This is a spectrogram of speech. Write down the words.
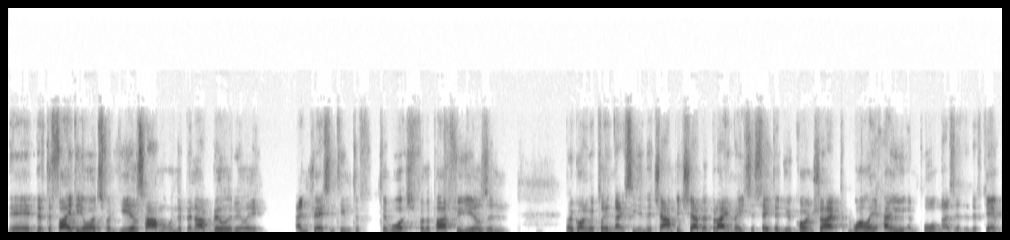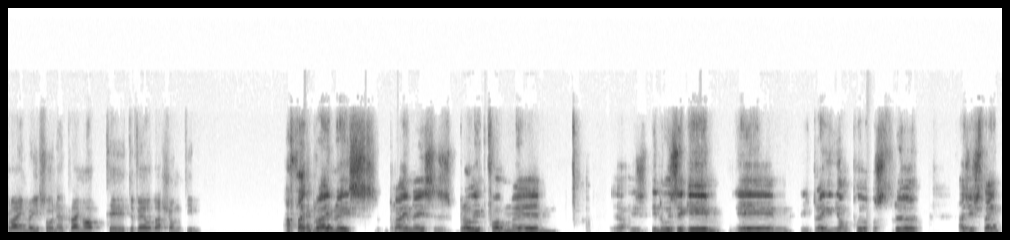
Uh, they've defied the odds for years, Hamilton. They've been a really, really interesting team to, to watch for the past few years, and they're going to be playing next season in the Championship. But Brian Rice has signed a new contract. Wally, how important is it that they've kept Brian Rice on to bring up to develop this young team? I think Brian Rice, Brian Rice is brilliant for them. Um, he knows the game. Um, he's bringing young players through. I just think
